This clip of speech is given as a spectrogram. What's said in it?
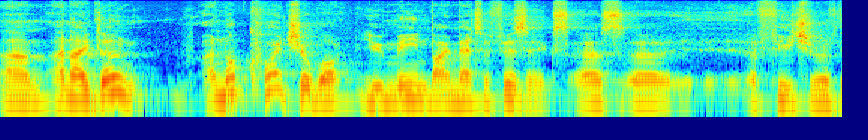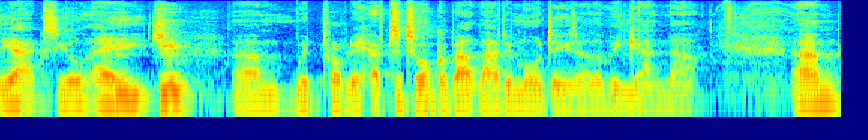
Um, and I don't, I'm not quite sure what you mean by metaphysics as a, a feature of the axial age. Mm. Um, we'd probably have to talk about that in more detail than we mm. can now. Um,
